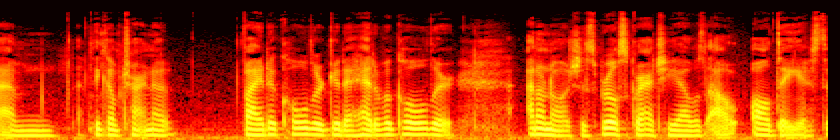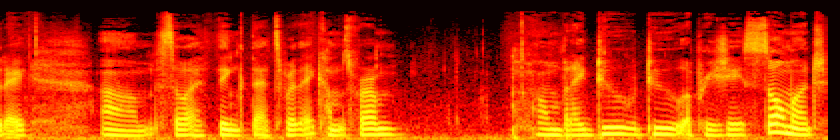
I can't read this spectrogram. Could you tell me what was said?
I'm, I think I'm trying to fight a cold or get ahead of a cold or I don't know, it's just real scratchy. I was out all day yesterday. Um, so I think that's where that comes from. Um, but I do do appreciate so much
